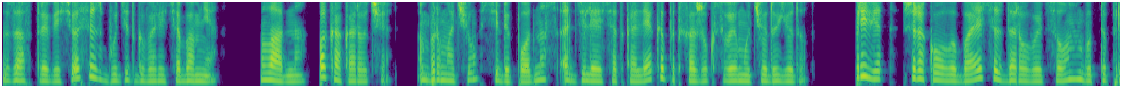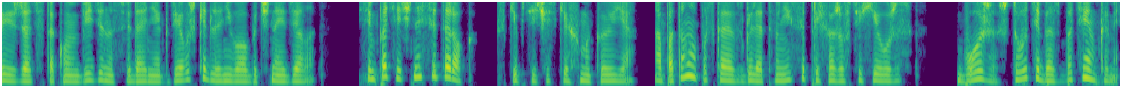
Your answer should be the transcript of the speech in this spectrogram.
завтра весь офис будет говорить обо мне. Ладно, пока короче. Бормочу себе под нос, отделяясь от коллег и подхожу к своему чуду-юду. «Привет!» — широко улыбаясь, здоровается он, будто приезжать в таком виде на свидание к девушке для него обычное дело. «Симпатичный свитерок», — скептически хмыкаю я, а потом опускаю взгляд вниз и прихожу в тихий ужас. «Боже, что у тебя с ботинками?»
